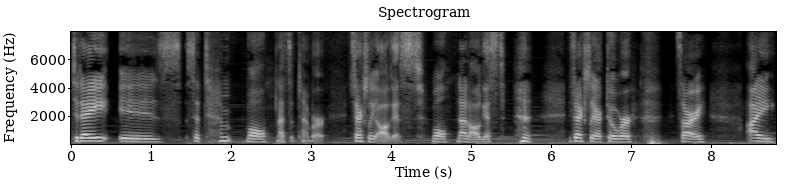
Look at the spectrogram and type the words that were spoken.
Today is September, well, not September. It's actually August. Well, not August. it's actually October. Sorry. I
